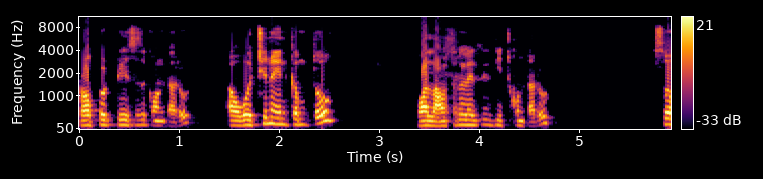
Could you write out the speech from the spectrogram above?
ప్రాపర్టీస్ కొంటారు. వచ్చిన ఇన్కమ్తో వాళ్ళ అవసరాలు అయితే తీర్చుకుంటారు. సో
